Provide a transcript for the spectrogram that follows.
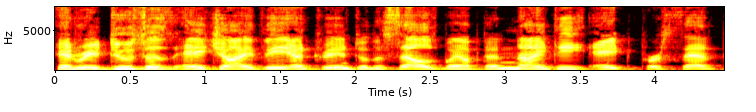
It reduces HIV entry into the cells by up to 98%.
